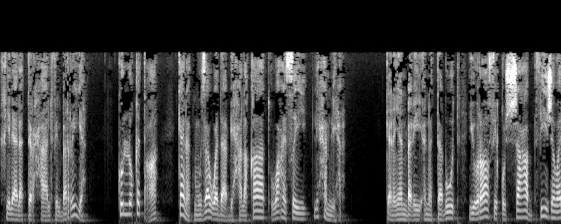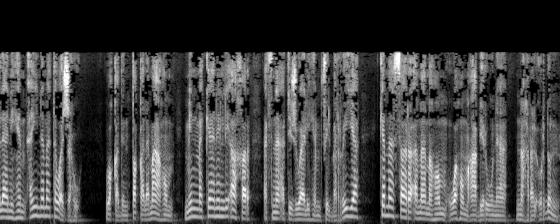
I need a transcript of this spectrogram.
خلال الترحال في البرية. كل قطعة كانت مزودة بحلقات وعصي لحملها. كان ينبغي أن التابوت يرافق الشعب في جولانهم أينما توجهوا وقد انتقل معهم من مكان لآخر أثناء تجوالهم في البرية كما سار أمامهم وهم عابرون نهر الأردن.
